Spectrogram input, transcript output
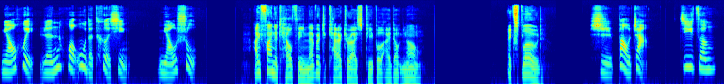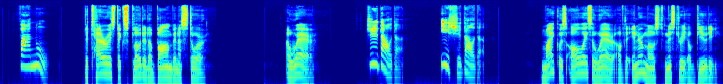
描绘人或物的特性， 描述。 I find it healthy never to characterize people I don't know. Explode. 使爆炸、激增、发怒。 The terrorist exploded a bomb in a store. Aware. 知道的、意识到的。 Mike was always aware of the innermost mystery of beauty.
